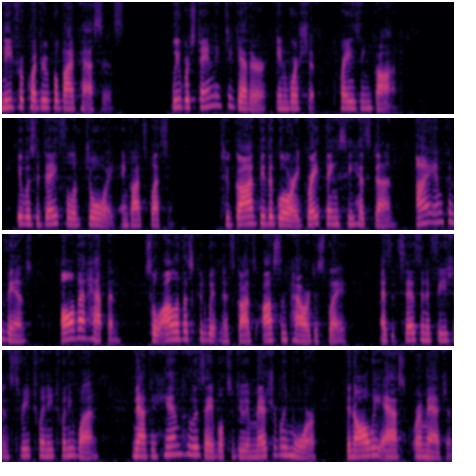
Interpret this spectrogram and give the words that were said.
need for quadruple bypasses. We were standing together in worship, praising God. It was a day full of joy and God's blessing. To God be the glory, great things he has done. I am convinced all that happened so all of us could witness God's awesome power displayed. As it says in Ephesians 3:20, 21, now to him who is able to do immeasurably more than all we ask or imagine.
